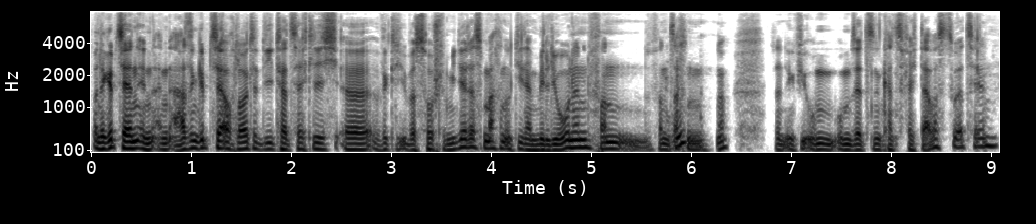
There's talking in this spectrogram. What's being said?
Und da gibt es ja in, in Asien gibt es ja auch Leute, die tatsächlich äh, wirklich über Social Media das machen und die dann Millionen von, von mhm. Sachen ne, dann irgendwie um, umsetzen. Kannst du vielleicht da was zu erzählen?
